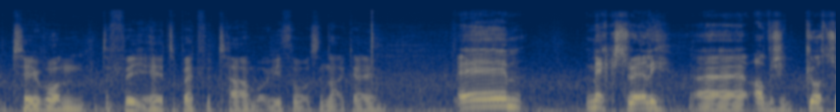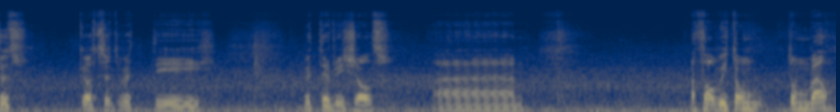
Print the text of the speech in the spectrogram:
2-1 defeat here to Bedford Town. What are your thoughts on that game? Um, mixed really. Uh, obviously gutted, gutted with the with the result. Um, I thought we done done well.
